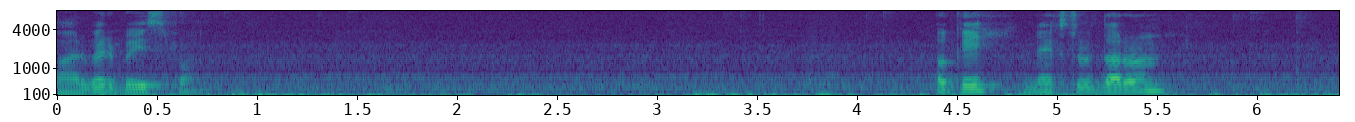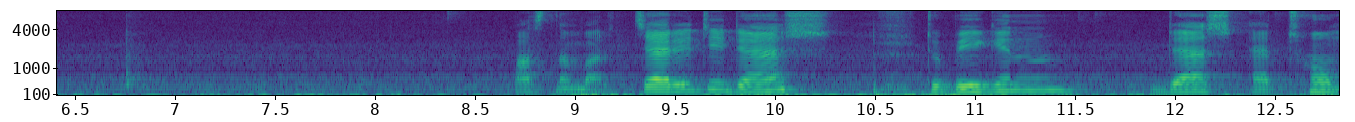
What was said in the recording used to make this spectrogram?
ভার্বের বেস ফ্রম ওকে নেক্সট উদাহরণ। পাঁচ নাম্বার charity dash to begin dash at home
